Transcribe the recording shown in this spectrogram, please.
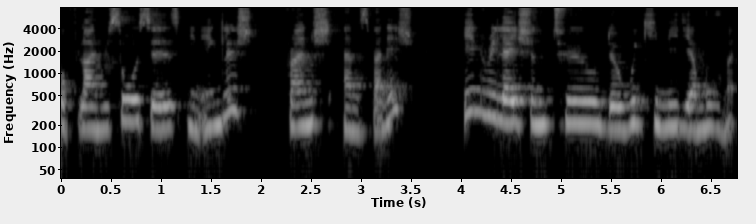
offline resources in English, French and Spanish in relation to the Wikimedia movement.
